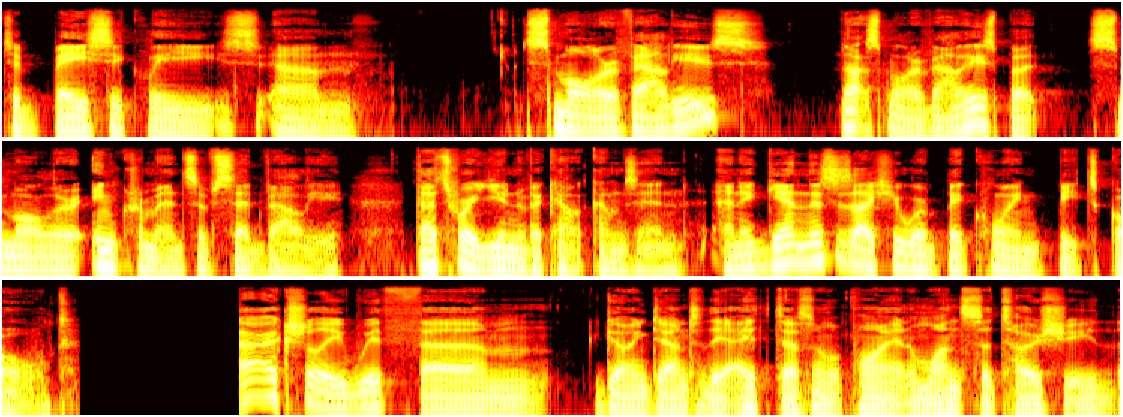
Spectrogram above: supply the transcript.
to basically um, smaller values? Not smaller values, but smaller increments of said value. That's where unit of account comes in. And again, this is actually where Bitcoin beats gold. Actually, with um, going down to the eighth decimal point and one Satoshi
